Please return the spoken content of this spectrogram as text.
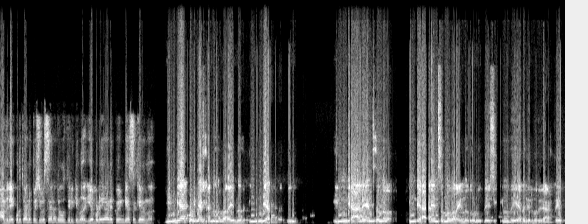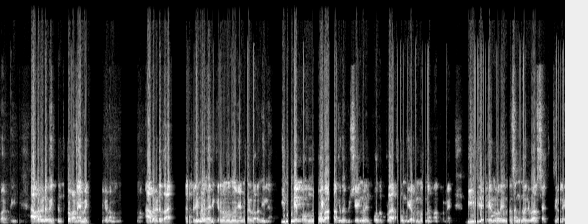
അതിനെ കുറിച്ചാണ് ഇപ്പൊ ശിവസേന ചോദിച്ചിരിക്കുന്നത്. എവിടെയാണ് ഇപ്പൊ ഇന്ത്യ സഖ്യം എന്ന് ഇന്ത്യ കൊയിലേഷൻ എന്ന് പറയുന്നത് ഇന്ത്യ ഇന്ത്യ അലയൻസ് എന്ന് ഇന്ത്യ അലയൻസ് എന്ന് പറയുന്നത് കൊണ്ട് ഉദ്ദേശിക്കുന്നത് ഏതെങ്കിലും ഒരു രാഷ്ട്രീയ പാർട്ടി അവരുടെ വ്യക്തിത്വം പണയം വെക്കണമെന്നോ അവരുടെ താല്പര്യങ്ങൾ ഹരിക്കണമെന്നോ ഞങ്ങൾ പറഞ്ഞില്ല. ഇന്ത്യ പൊതുവായി ബാധിക്കുന്ന വിഷയങ്ങളിൽ പൊതു പ്ലാറ്റ്ഫോം ഉയർന്നു വന്നാൽ മാത്രമേ ബി ജെ പി എന്ന് പറയുന്ന സംഘപരിവാർ ശക്തികളെ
